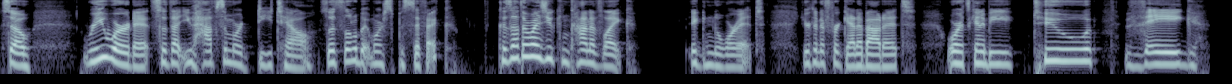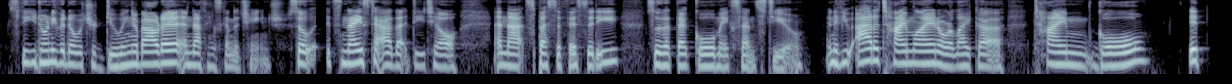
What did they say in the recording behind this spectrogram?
So, reword it so that you have some more detail. So it's a little bit more specific because otherwise you can kind of like ignore it. You're going to forget about it or it's going to be too vague so that you don't even know what you're doing about it and nothing's going to change. So it's nice to add that detail and that specificity so that that goal makes sense to you. And if you add a timeline or like a time goal, it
